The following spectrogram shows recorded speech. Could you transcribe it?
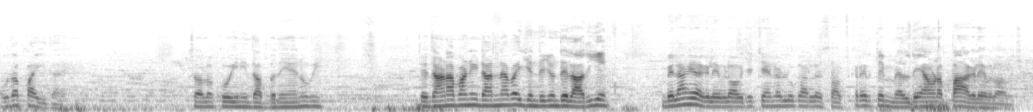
ਉਹਦਾ ਭਾਈ ਦਾ ਇਹ। ਚਲੋ ਕੋਈ ਨਹੀਂ, ਦੱਬਦੇ ਆ ਇਹਨੂੰ ਵੀ। ਤੇ ਦਾਣਾ ਪਾਣੀ ਡਨ ਹੈ ਭਾਈ, ਜਿੰਦੇ ਜੁੰਦੇ ਲਾ ਦਈਏ। ਮਿਲਾਂਗੇ ਅਗਲੇ ਵਲੌਗ 'ਚ। ਚੈਨਲ ਨੂੰ ਕਰ ਲਿਓ ਸਬਸਕ੍ਰਾਈਬ ਤੇ ਮਿਲਦੇ ਆ ਹੁਣ ਆਪਾਂ ਅਗਲੇ ਵਲੌਗ 'ਚ।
